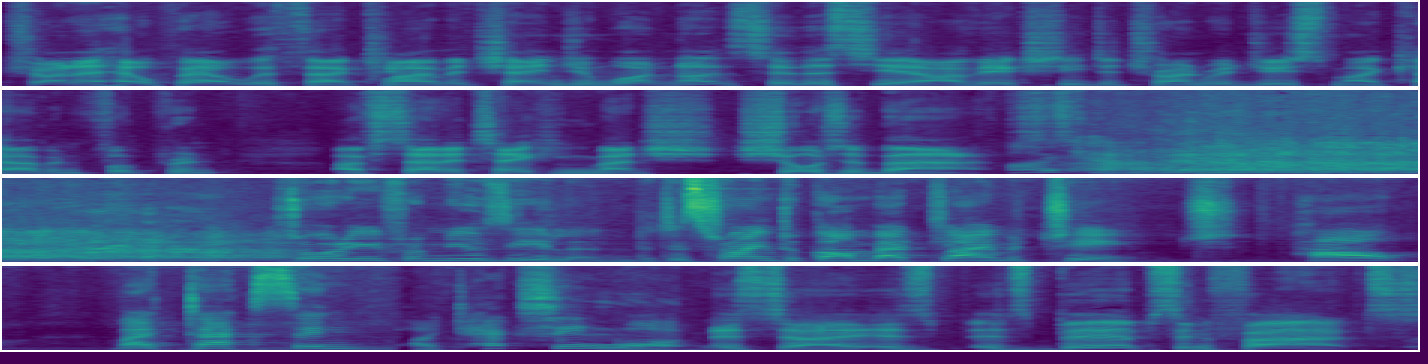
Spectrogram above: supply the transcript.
trying to help out with uh, climate change and whatnot. So this year, I've actually, to try and reduce my carbon footprint, I've started taking much shorter baths. Okay. Story from New Zealand. It is trying to combat climate change. How? By taxing. By taxing what? It's, uh, it's, it's burps and farts.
